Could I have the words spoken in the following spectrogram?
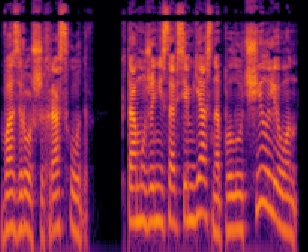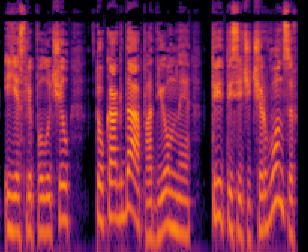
возросших расходов. К тому же не совсем ясно, получил ли он, и если получил, то когда подъемные 3000 червонцев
